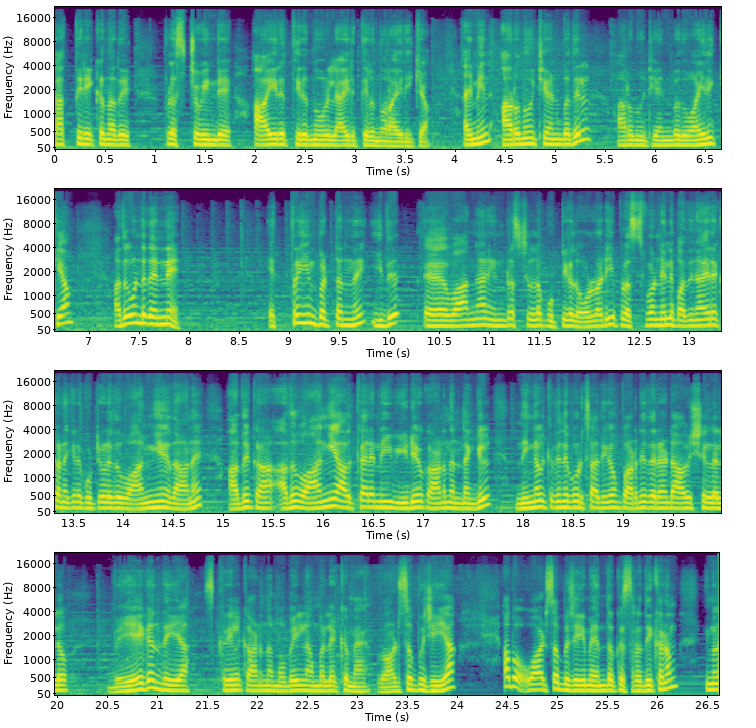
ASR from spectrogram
കാത്തിരിക്കുന്നത് പ്ലസ് ടുവിന്റെ ആയിരത്തി ഇരുന്നൂറിൽ ആയിരത്തി ഇരുന്നൂറായിരിക്കാം ഐ മീൻ അറുന്നൂറ്റി എൺപതിൽ അറുന്നൂറ്റി എൺപതും ആയിരിക്കാം. അതുകൊണ്ട് തന്നെ എത്രയും പെട്ടെന്ന് ഇത് വാങ്ങാൻ ഇൻട്രസ്റ്റ് ഉള്ള കുട്ടികൾ ഓൾറെഡി പ്ലസ് വണ്ണിൽ പതിനായിരക്കണക്കിന് കുട്ടികൾ ഇത് വാങ്ങിയതാണ്. അത് അത് വാങ്ങിയ ആൾക്കാർ തന്നെ ഈ വീഡിയോ കാണുന്നുണ്ടെങ്കിൽ നിങ്ങൾക്ക് ഇതിനെക്കുറിച്ച് അധികം പറഞ്ഞു തരേണ്ട ആവശ്യമില്ലല്ലോ. വേഗം ചെയ്യുക സ്ക്രീനിൽ കാണുന്ന മൊബൈൽ നമ്പറിലേക്ക് മാ വാട്സപ്പ് ചെയ്യുക അപ്പോൾ വാട്സപ്പ് ചെയ്യുമ്പോൾ എന്തൊക്കെ ശ്രദ്ധിക്കണം? നിങ്ങൾ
